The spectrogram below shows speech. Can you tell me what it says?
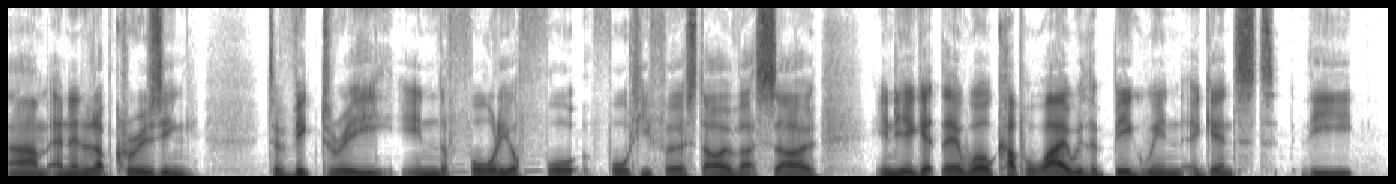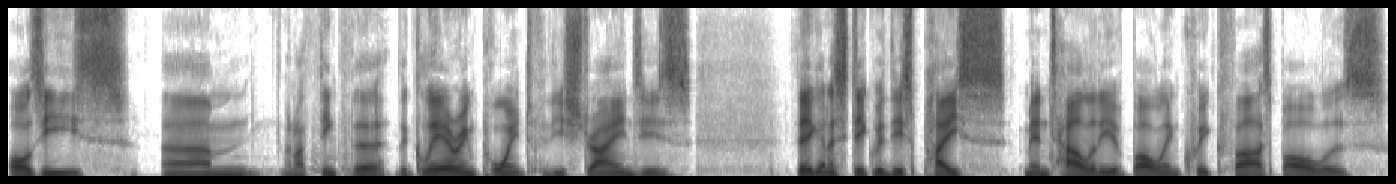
um, and ended up cruising to victory in the 40 or 41st over. So India get their World Cup away with a big win against the Aussies. Um, and I think the, the glaring point for the Australians is – they're going to stick with this pace mentality of bowling quick, fast bowlers.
